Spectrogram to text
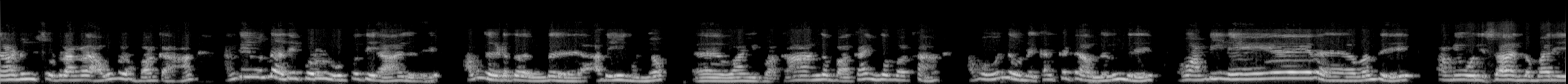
நாடுன்னு சொல்றாங்க அவங்கள பார்க்க அங்கேயும் வந்து அதே பொருள் உற்பத்தி ஆகுது. அவங்க இடத்துல வந்து அதையும் கொஞ்சம் வாங்கி பார்க்க அங்க பார்க்க இங்க பார்க்க. அப்போ வந்து இந்த கல்கட்டாவில இருந்து அப்படி நேர வந்து அப்படி ஒரிசா இந்த மாதிரி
